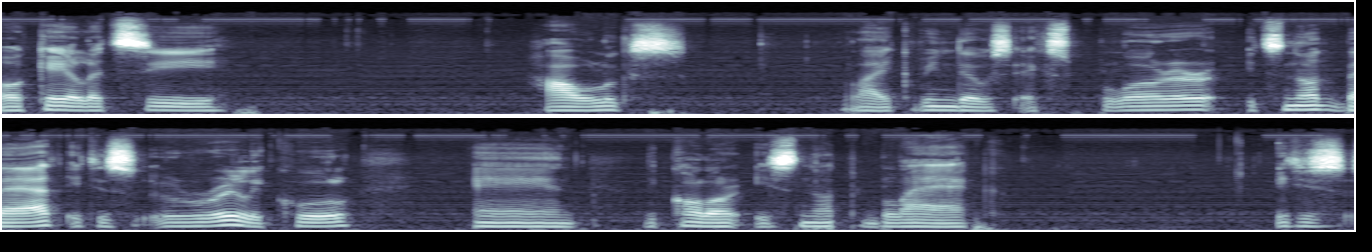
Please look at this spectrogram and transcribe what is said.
Okay let's see how looks like Windows Explorer. It's not bad it is really cool and the color is not black. It is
